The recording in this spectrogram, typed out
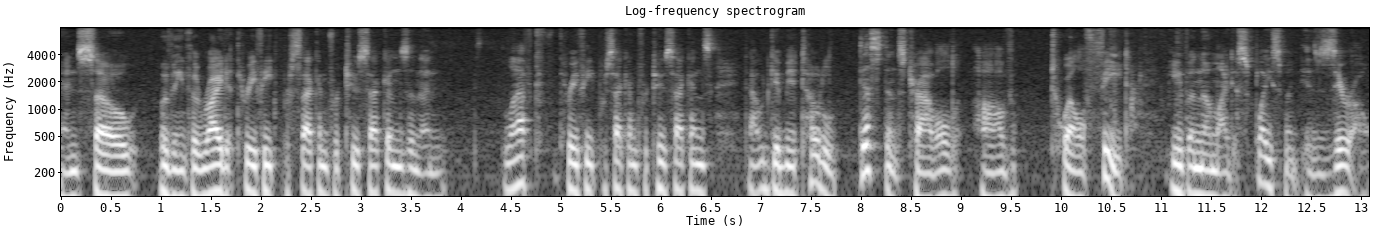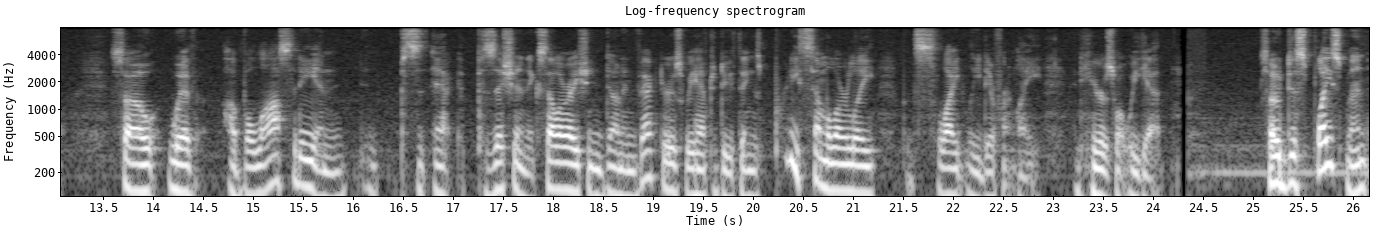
And so moving to the right at three feet per second for two seconds and then left 3 feet per second for 2 seconds, that would give me a total distance traveled of 12 feet, even though my displacement is zero. So with a velocity and position and acceleration done in vectors, we have to do things pretty similarly, but slightly differently. And here's what we get. So displacement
